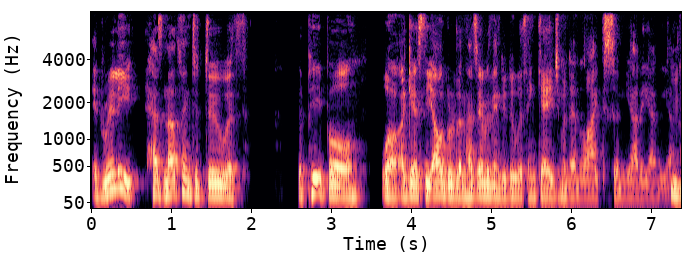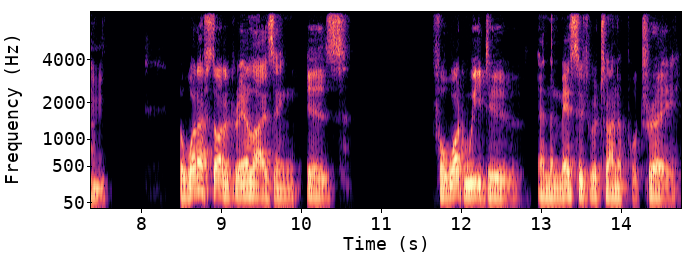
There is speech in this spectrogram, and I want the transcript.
it really has nothing to do with the people. Well, I guess the algorithm has everything to do with engagement and likes and yada, yada, yada. Mhm. But what I've started realizing is for what we do and the message we're trying to portray,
